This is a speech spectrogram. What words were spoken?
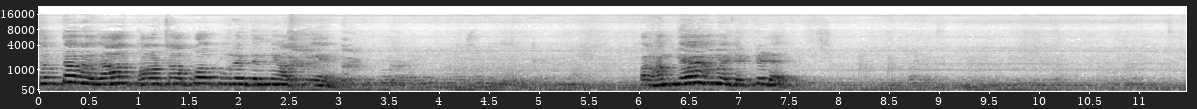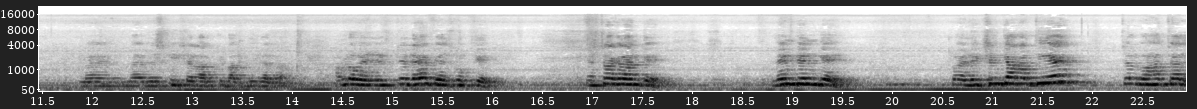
सत्तर हज़ार थॉट्स आपको पूरे दिन में आती हैं पर हम क्या है हम एडिक्टेड है मैं विस्की शराब की बात नहीं कर रहा हम लोग एडिक्टेड है फेसबुक के इंस्टाग्राम के लिंक्डइन के। तो एडिक्शन क्या करती है? चल वहाँ चल।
